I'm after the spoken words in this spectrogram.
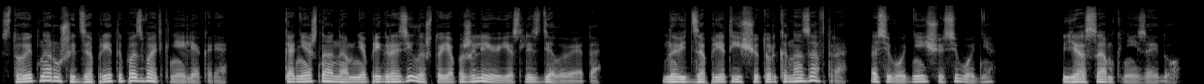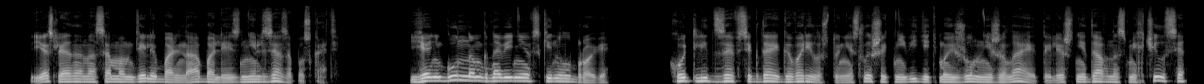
стоит нарушить запрет и позвать к ней лекаря? Конечно, она мне пригрозила, что я пожалею, если сделаю это. Но ведь запрет еще только на завтра, а сегодня еще сегодня. Я сам к ней зайду. Если она на самом деле больна, болезнь нельзя запускать». Яньгун на мгновение вскинул брови, Хоть Лидзе всегда и говорил, что не слышать, не видеть Мэйжун не желает, и лишь недавно смягчился,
